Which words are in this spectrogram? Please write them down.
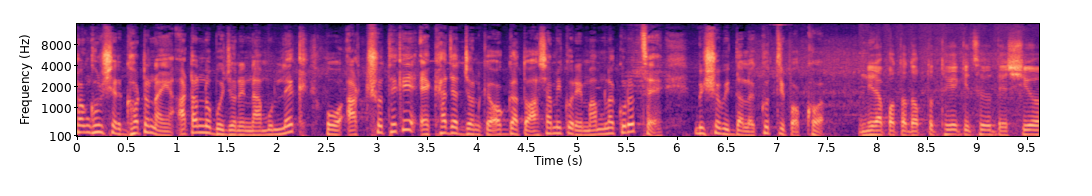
সংঘর্ষের ঘটনায় আটানব্বই জনের নাম উল্লেখ ও আটশো থেকে এক হাজার জনকে অজ্ঞাত আসামি করে মামলা করেছে বিশ্ববিদ্যালয় কর্তৃপক্ষ। নিরাপত্তা দপ্তর থেকে কিছু দেশীয়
